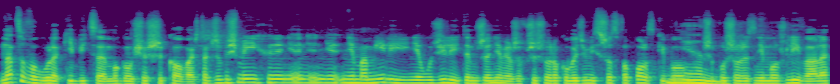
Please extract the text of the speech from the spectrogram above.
na co w ogóle kibice mogą się szykować, tak żebyśmy ich nie, nie, nie, nie mamili i nie łudzili tym, że nie wiem, że w przyszłym roku będzie Mistrzostwo Polski, bo Nie. przypuszczam, że jest niemożliwe, ale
